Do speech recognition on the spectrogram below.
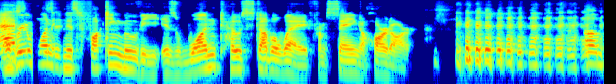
Everyone was in this fucking movie is one toe stub away from saying a hard R. a- um,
